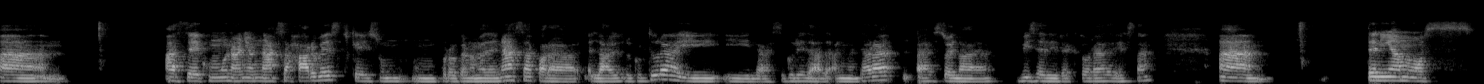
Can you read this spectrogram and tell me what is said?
um, hace como un año NASA Harvest, que es un, programa de NASA para la agricultura y, la seguridad alimentaria. Ah, soy la vicedirectora de esta. Um, teníamos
